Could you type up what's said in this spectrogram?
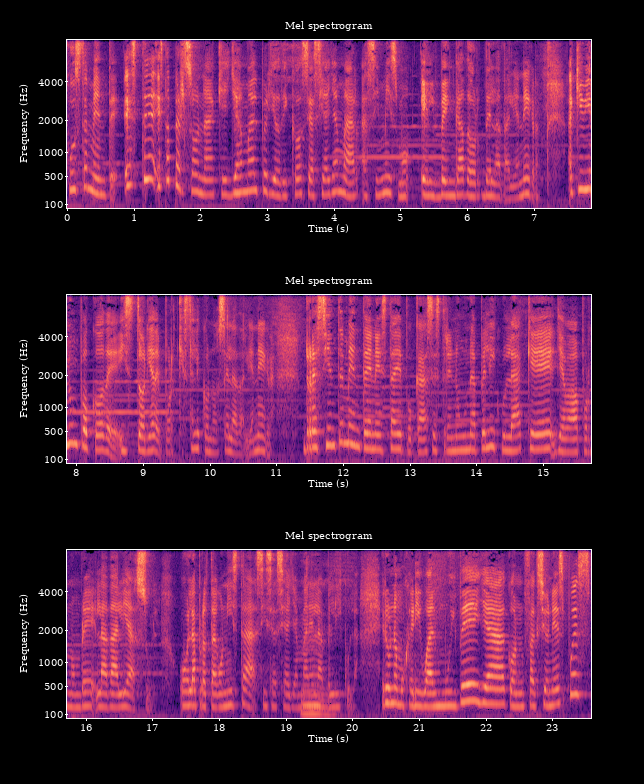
Justamente, este, esta persona que llama al periódico se hacía llamar a sí mismo el Vengador de la Dalia Negra. Aquí viene un poco de historia de por qué se le conoce la Dalia Negra. Recientemente en esta época se estrenó una película que llevaba por nombre La Dalia Azul o la protagonista así se hacía llamar en la mm. película. Era una mujer igual muy bella, con facciones pues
